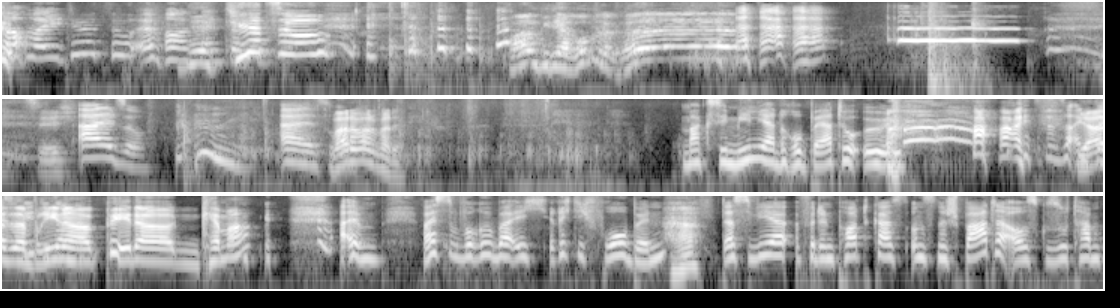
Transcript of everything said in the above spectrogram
Mach mal die Tür zu. Äh, mach mal das Fenster Tür zu! Morgen wieder rum. Witzig. Also. Also. Warte, warte, warte. Maximilian Roberto Öl. Ja, Sabrina Peter Kemmer. Ähm, weißt du, worüber ich richtig froh bin? Hä? Dass wir für den Podcast uns eine Sparte ausgesucht haben,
